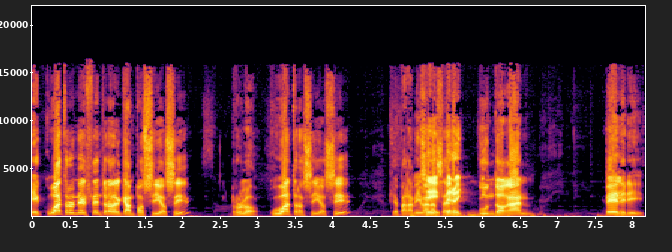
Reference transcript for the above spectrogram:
Eh, cuatro en el centro del campo sí o sí. Rulo, cuatro sí o sí. Que para mí van Sí, a ser pero- Gundogan, Pedri.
